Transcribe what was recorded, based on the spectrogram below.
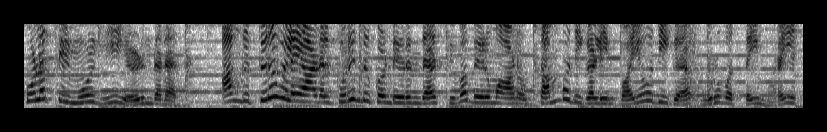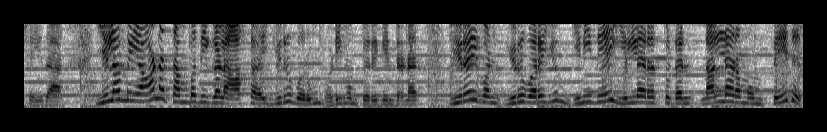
குளத்தில் மூழ்கி எழுந்தனர். அங்கு திருவிளையாடல் புரிந்து கொண்டிருந்த சிவபெருமானும் தம்பதிகளின் வயோதிக உருவத்தை மறையச் செய்தார். இளமையான தம்பதிகளாக இருவரும் வடிவம் பெறுகின்றனர். இறைவன் இருவரையும் இனிதே இல்லறத்துடன் நல்லறமும் செய்து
